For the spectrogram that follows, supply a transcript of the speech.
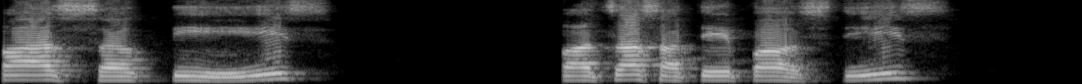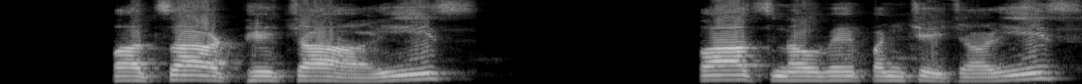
पाच सक तीस. पाचा साते पस्तीस पाचा अठ्ठेचाळीस पाच नव्वे पंचेचाळीस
